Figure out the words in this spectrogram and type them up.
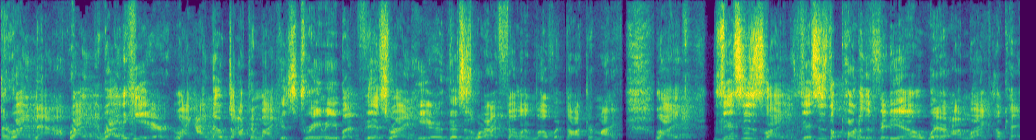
And right now, right, right here, like I know Dr. Mike is dreamy, but this right here, this is where I fell in love with Dr. Mike. Like, this is like, this is the part of the video where I'm like, okay,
